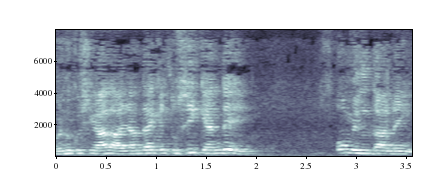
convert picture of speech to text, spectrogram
ਮੈਨੂੰ ਕੁਝ ਯਾਦ ਆ ਜਾਂਦਾ ਹੈ ਕਿ ਤੁਸੀਂ ਕਹਿੰਦੇ ਉਹ ਮਿਲਦਾ ਨਹੀਂ।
